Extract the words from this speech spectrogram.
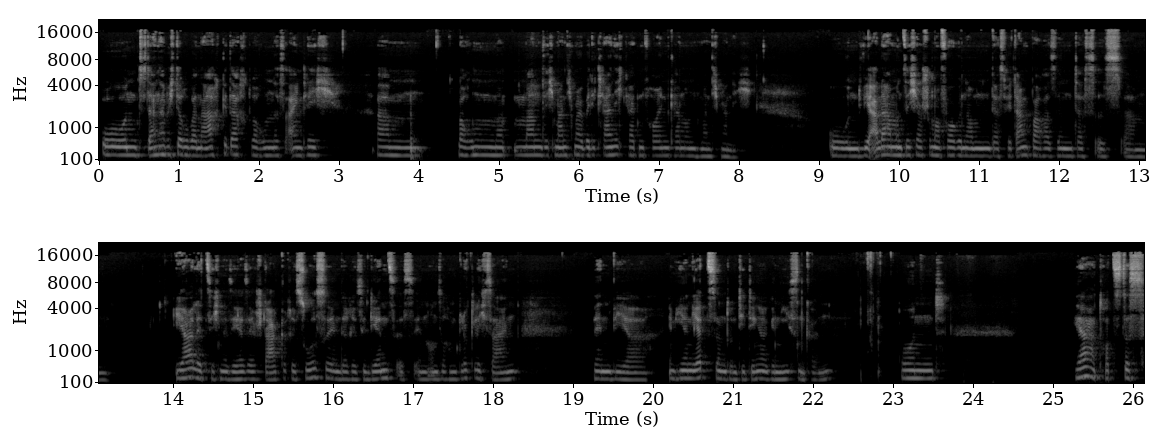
Und dann habe ich darüber nachgedacht, warum das eigentlich ähm, warum man sich manchmal über die Kleinigkeiten freuen kann und manchmal nicht. Und wir alle haben uns sicher schon mal vorgenommen, dass wir dankbarer sind, dass es ähm, ja letztlich eine sehr, sehr starke Ressource in der Resilienz ist, in unserem Glücklichsein, wenn wir im Hier und Jetzt sind und die Dinge genießen können. Und ja, trotz des,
